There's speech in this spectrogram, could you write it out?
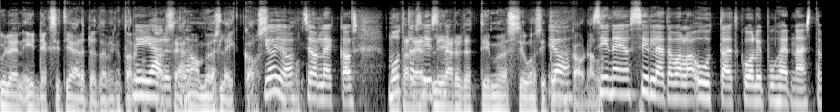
Ylen indeksit jäädytetään, mikä tarkoittaa, niin että sehän on myös leikkaus. Joo, joo, mutta, se on leikkaus. Mutta, mutta siis jäädytettiin myös silloin Sipilän kaudella. Siinä ei ole sillä tavalla uutta, että kun oli puhe näistä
